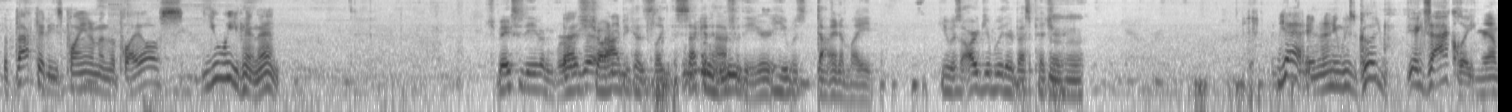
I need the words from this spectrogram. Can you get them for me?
the fact that he's playing them in the playoffs, you leave him in. Which makes it even worse, Johnny, because like the second half of the year, he was dynamite. He was arguably their best pitcher. Mm-hmm. Yeah, and then he was good. Exactly. Yeah.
